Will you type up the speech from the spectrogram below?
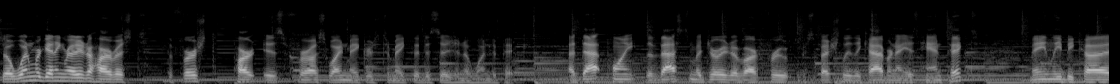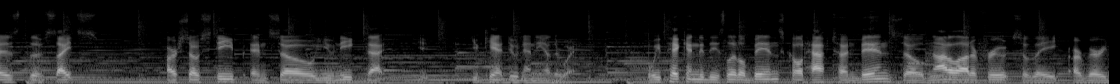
So when we're getting ready to harvest, the first part is for us winemakers to make the decision of when to pick. At that point, the vast majority of our fruit, especially the Cabernet, is hand-picked, mainly because the sites are so steep and so unique that you, you can't do it any other way. We pick into these little bins called half-ton bins, so not a lot of fruit, so they are very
